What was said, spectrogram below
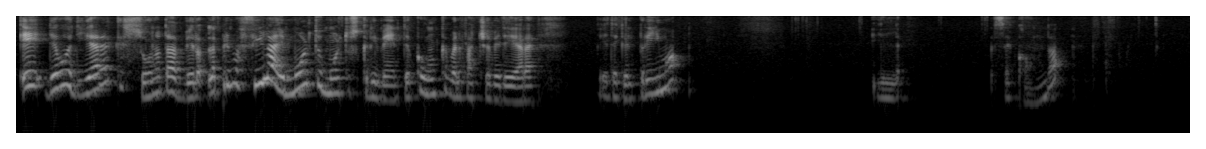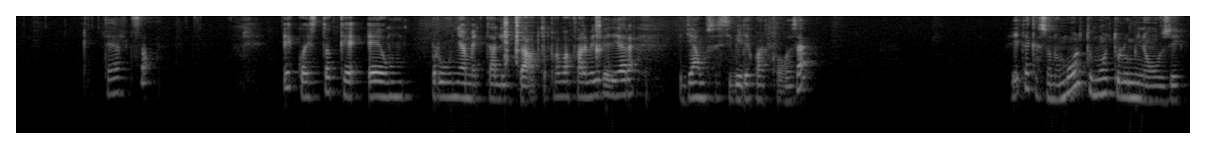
E devo dire che sono davvero la prima fila è molto molto scrivente comunque ve la faccio vedere. Vedete che il primo il secondo terzo e questo che è un prugna metallizzato. Provo a farvi vedere vediamo se si vede qualcosa. Vedete che sono molto molto luminosi.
